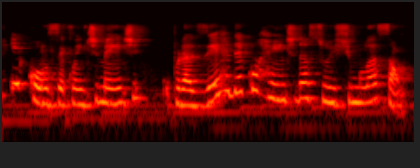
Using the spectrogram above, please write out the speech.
e, consequentemente, prazer decorrente da sua estimulação.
